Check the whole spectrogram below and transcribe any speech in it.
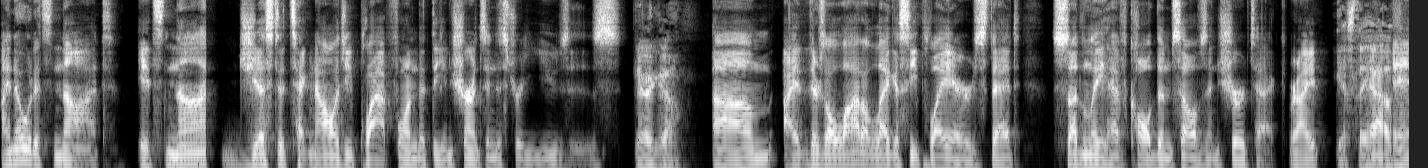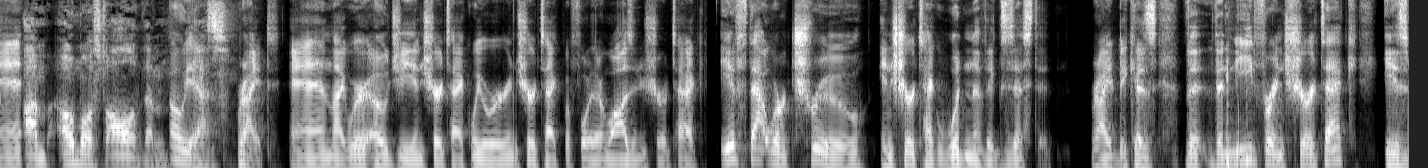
I know what it's not. It's not just a technology platform that the insurance industry uses. There you go. Um, I, there's a lot of legacy players that suddenly have called themselves insuretech, right? Yes, they have. And, um, almost all of them. Oh yeah, yes, right. And like we're OG insuretech. We were insuretech before there was insuretech. If that were true, insuretech wouldn't have existed right? Because the the need for insuretech is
